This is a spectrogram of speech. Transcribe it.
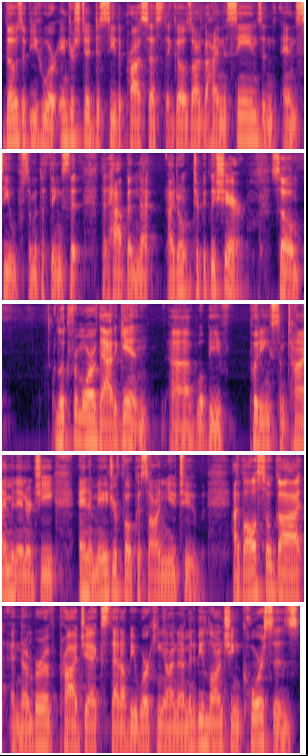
those of you who are interested to see the process that goes on behind the scenes and and see some of the things that that happen that I don't typically share. So look for more of that. Again, uh, we'll be putting some time and energy and a major focus on YouTube. I've also got a number of projects that I'll be working on. I'm going to be launching courses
